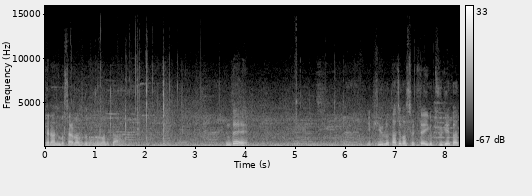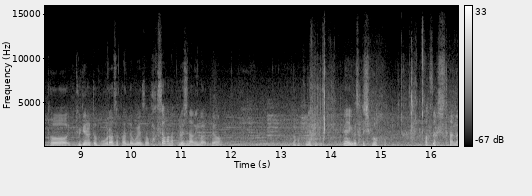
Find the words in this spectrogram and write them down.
계란 뭐 삶아서도 먹는 거니까. 근데 이 비율로 따져봤을 때 이거 두 개가 더 두 개를 더 몰아서 판다고 해서 확 싸거나 그러진 않은 것 같아요. 어, 그냥 그냥 이거 사지 뭐확 싸지도 않아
